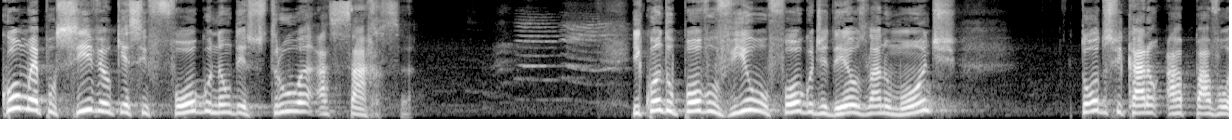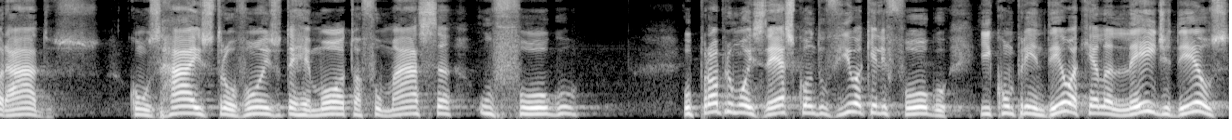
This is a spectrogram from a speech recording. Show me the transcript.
Como é possível que esse fogo não destrua a sarça? E quando o povo viu o fogo de Deus lá no monte, todos ficaram apavorados com os raios, trovões, o terremoto, a fumaça, o fogo. O próprio Moisés, quando viu aquele fogo e compreendeu aquela lei de Deus,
